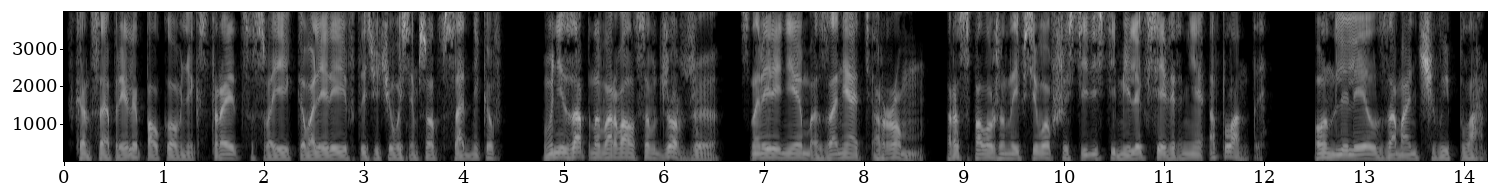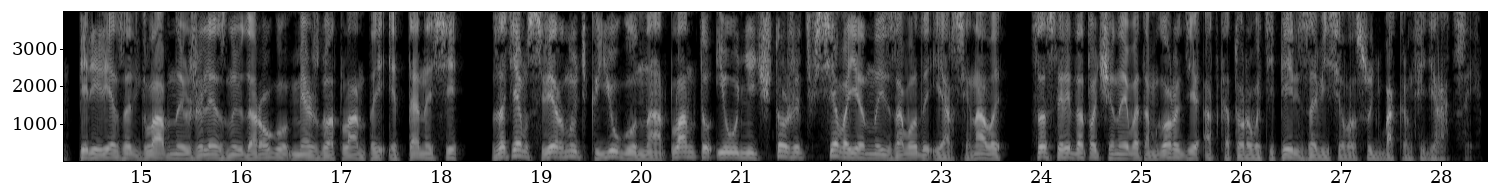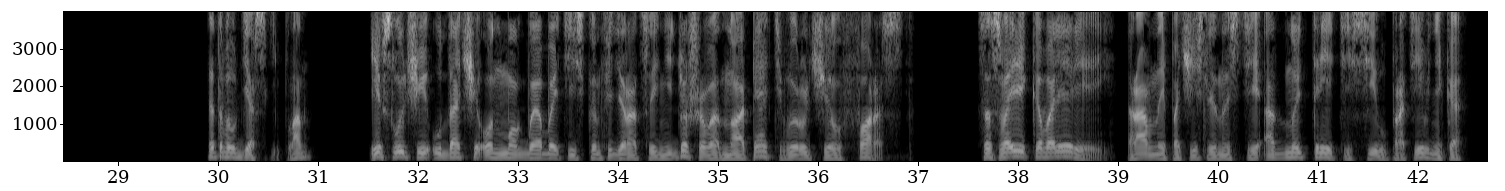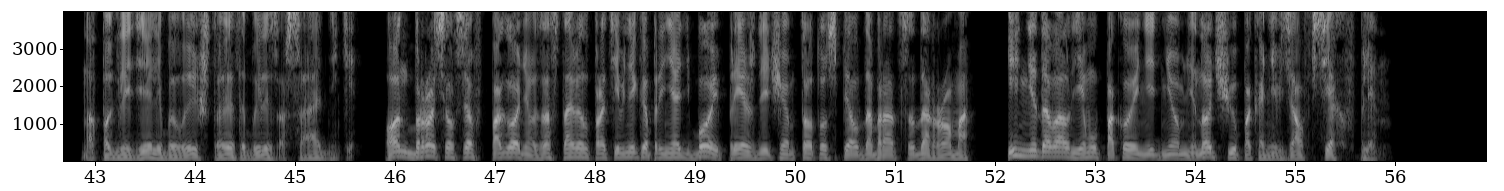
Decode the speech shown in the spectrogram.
В конце апреля полковник Стрейт со своей кавалерией в 1800 всадников внезапно ворвался в Джорджию с намерением занять Ром, расположенный всего в 60 милях севернее Атланты. Он лелеял заманчивый план — перерезать главную железную дорогу между Атлантой и Теннесси, затем свернуть к югу на Атланту и уничтожить все военные заводы и арсеналы, сосредоточенные в этом городе, от которого теперь зависела судьба конфедерации. Это был дерзкий план, и в случае удачи он мог бы обойтись конфедерации недешево, но опять выручил Форест, со своей кавалерией, равной по численности одной трети сил противника, но поглядели бы вы, что это были за всадники. Он бросился в погоню, заставил противника принять бой, прежде чем тот успел добраться до Рома, и не давал ему покоя ни днем, ни ночью, пока не взял всех в плен.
